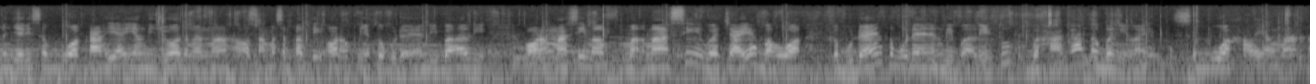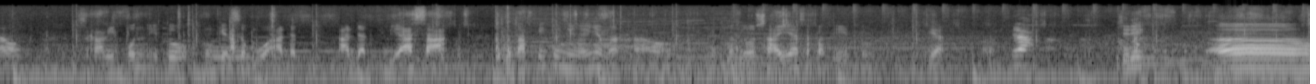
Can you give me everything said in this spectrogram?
menjadi sebuah karya yang dijual dengan mahal. Sama seperti orang punya kebudayaan di Bali. Orang masih ma ma masih percaya bahwa kebudayaan-kebudayaan yang di Bali itu berharga atau bernilai sebuah hal yang mahal. Sekalipun itu mungkin sebuah adat adat biasa tetapi itu nilainya mahal. Menurut saya seperti itu ya. Ya. Jadi uh,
